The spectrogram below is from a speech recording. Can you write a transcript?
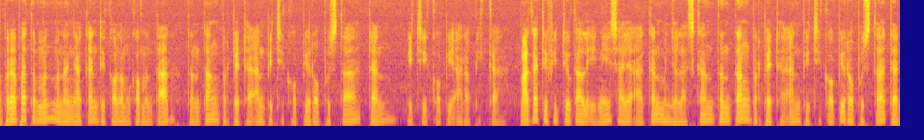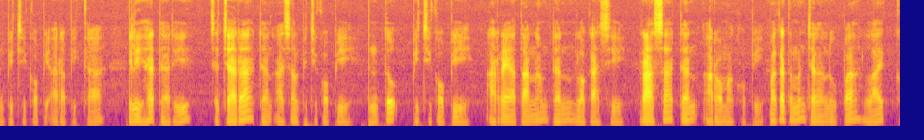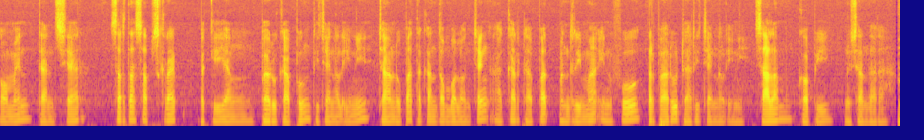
Beberapa teman menanyakan di kolom komentar tentang perbedaan biji kopi Robusta dan biji kopi Arabica. Maka di video kali ini saya akan menjelaskan tentang perbedaan biji kopi Robusta dan biji kopi Arabica dilihat dari sejarah dan asal biji kopi, bentuk biji kopi, area tanam dan lokasi, rasa dan aroma kopi. Maka teman jangan lupa like, komen, dan share serta subscribe bagi yang baru gabung di channel ini. Jangan lupa tekan tombol lonceng agar dapat menerima info terbaru dari channel ini. Salam Kopi Nusantara.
